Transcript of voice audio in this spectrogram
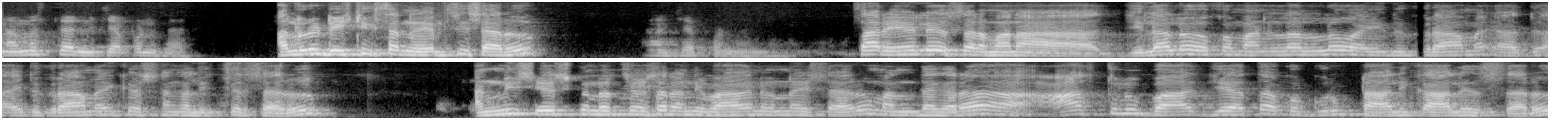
నమస్తే అండి చెప్పండి సార్. అల్లూరి డిస్టిక్ సార్ నేను ఎంసీ సారు. చెప్పండి అండి. సార్ ఏం లేదు సార్ మన జిల్లాలో ఒక మండలంలో ఐదు గ్రామ ఐదు- ఐదు గ్రామైక సంఘాలు ఇచ్చారు సారు. అన్ని చేసుకుని వచ్చాం సార్ అన్ని బాగానే ఉన్నాయి సార్. మన దగ్గర ఆస్తులు బాధ్యత ఒక గ్రూప్ టాలీ కాలేదు సార్.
